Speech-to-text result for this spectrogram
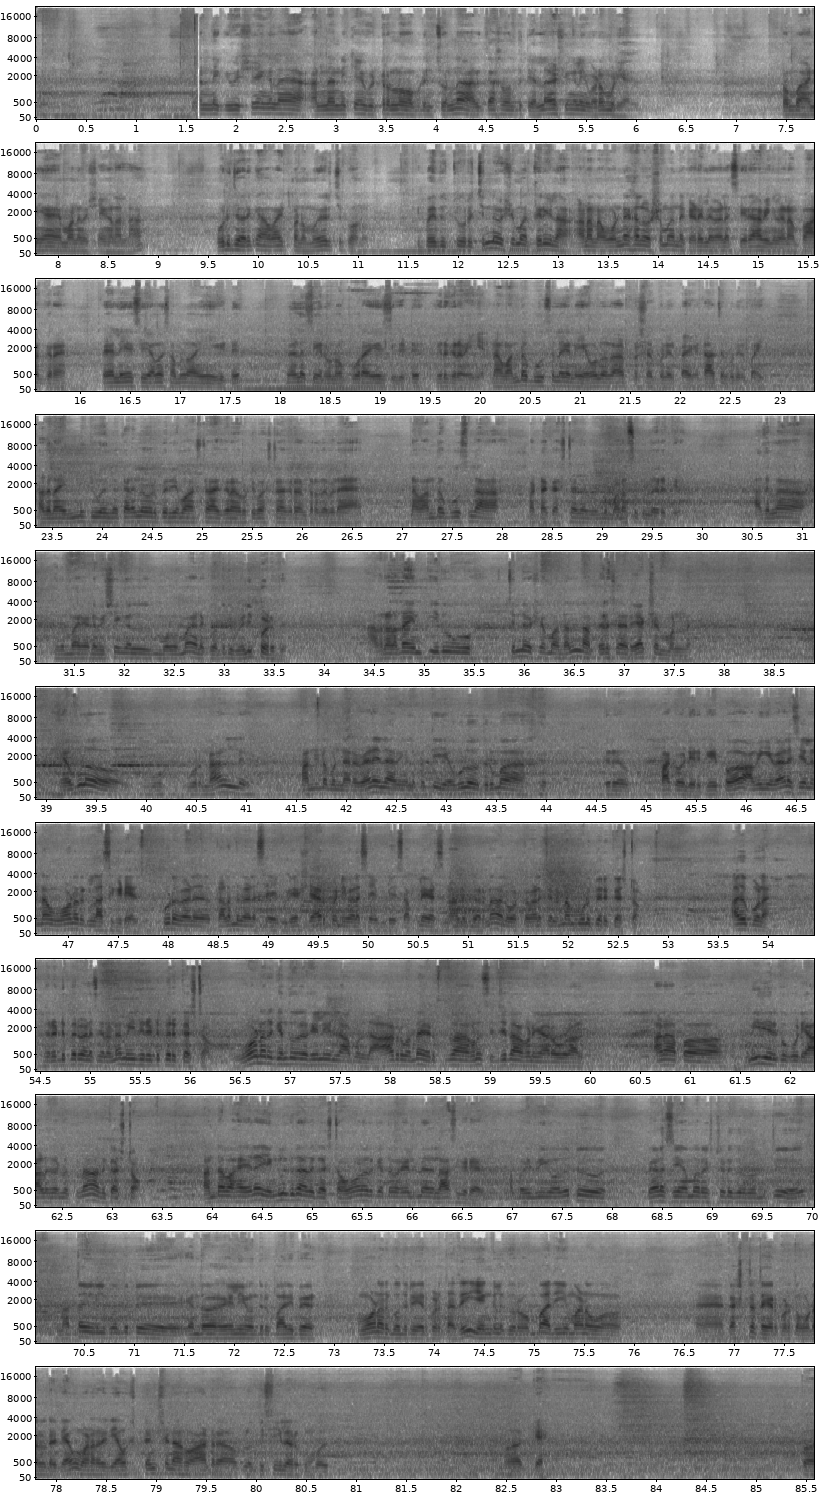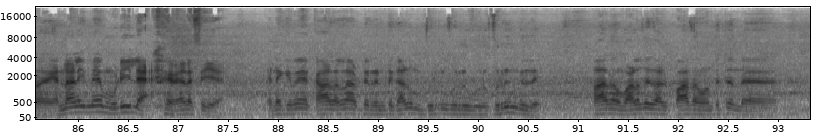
அன்னைக்கு விஷயங்களை அன்னன்னைக்கே விட்டுறணும் அப்படின்னு சொன்னால் அதுக்காக வந்துட்டு எல்லா விஷயங்களையும் விட முடியாது. ரொம்ப அநியாயமான விஷயங்களெல்லாம் முடிஞ்ச வரைக்கும் அவாய்ட் பண்ண முயற்சி பண்ணணும். இப்போ இது ஒரு சின்ன விஷயமா தெரியலாம் ஆனால் நான் ஒன்றே கால் வருஷமாக அந்த கடையில் வேலை செய்கிறேன் அவங்கள நான் பார்க்குறேன். வேலையே செய்யாமல் சம்பளம் வாங்கிக்கிட்டு வேலை செய்கிறவனை பூரா ஏசிக்கிட்டு இருக்கிறவங்க. நான் வந்த புதுசில் என்னை எவ்வளோ நாள் ப்ரெஷர் பண்ணியிருப்பாங்க டார்ச்சர் பண்ணியிருப்பாங்க அதை நான் இன்றைக்கி எங்கள் கடையில் ஒரு பெரிய மாஸ்டராக இருக்கிறேன் ரொட்டி மாஸ்டராக இருக்கிறேன்றதை விட நான் வந்த புதுசில் பட்ட கஷ்டங்கள் வந்து மனசுக்குள்ளே இருக்குது அதெல்லாம் இது மாதிரியான விஷயங்கள் மூலமாக எனக்கு வந்துட்டு வெளிப்படுது. அதனால தான் எனக்கு இது சின்ன விஷயமா இருந்தாலும் நான் பெருசாக ரியாக்ஷன் பண்ணேன். எவ்வளோ ஒ- ஒரு நாள் பன்னெண்டு மணி நேரம் வேலையில் அவங்கள பற்றி எவ்வளோ திரும்ப பார்க்க வேண்டியிருக்கு. இப்போது அவங்க வேலை செய்யலைன்னா ஓனருக்கு லாஸ் கிடையாது. கூட வேலை கலந்து வேலை செய்யக்கூடிய ஷேர் பண்ணி வேலை செய்யக்கூடிய சப்ளையர்ஸ் நாலு பேர்னா அதில் ஒருத்தர் வேலை செய்யலைன்னா மூணு பேருக்கு கஷ்டம். அதுபோல் ரெண்டு பேர் வேலை செய்யலைன்னா மீதி ரெண்டு பேருக்கு கஷ்டம். ஓனருக்கு எந்த ஒரு வகையிலும் லாபம் இல்லை. ஆர்டர் வந்தால் எடுத்து தான் ஆகணும் செஞ்சு தான் ஆகணும் யாரோ ஒரு ஆள். ஆனால் அப்போ மீதி இருக்கக்கூடிய ஆளுகளுக்கு தான் அது கஷ்டம். அந்த வகையில் எங்களுக்கு தான் அது கஷ்டம். ஓனருக்கு எந்த வகையிலுமே அது லாஸ் கிடையாது. அப்போ இவங்க வந்துட்டு வேலை செய்யாமல் ரெஸ்ட் எடுக்கிறது வந்துட்டு மற்றவங்களுக்கு வந்துட்டு எந்த வகையிலையும் வந்துட்டு பாதிப்பு ஓனருக்கு வந்துட்டு ஏற்படுத்தாது. எங்களுக்கு ரொம்ப அதிகமான கஷ்டத்தை ஏற்படுத்தும் உடல் ரீதியாகவும் மன ரீதியாகவும் டென்ஷன் ஆகும் ஆர்டர் அவ்வளோ பிஸியில் இருக்கும்போது. ஓகே. இப்போ என்னாலையுமே முடியல வேலை செய்ய. எனக்குமே காலெல்லாம் அப்படியே ரெண்டு காலும் விரு விரு விருங்குது பாதம் வலது கால் பாதம் வந்துட்டு அந்த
